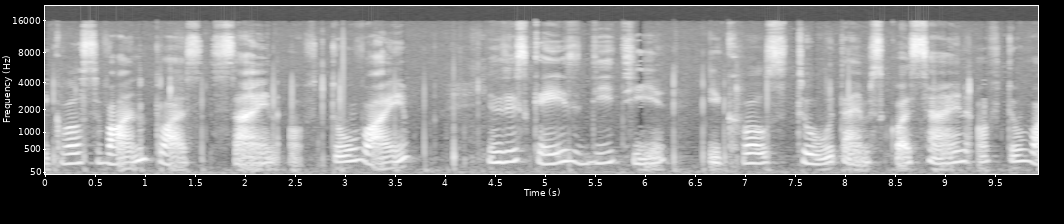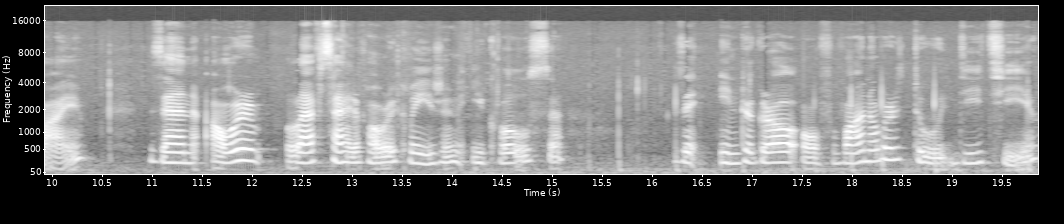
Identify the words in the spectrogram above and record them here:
equals 1 plus sine of 2y in this case dt equals 2 times cosine of 2y then our left side of our equation equals the integral of 1 over 2 dt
